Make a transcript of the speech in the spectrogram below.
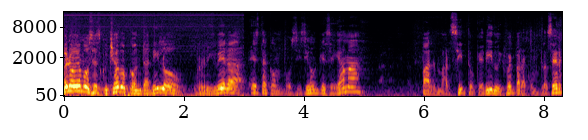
Bueno, hemos escuchado con Danilo Rivera esta composición que se llama Palmarcito querido y fue para complacer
